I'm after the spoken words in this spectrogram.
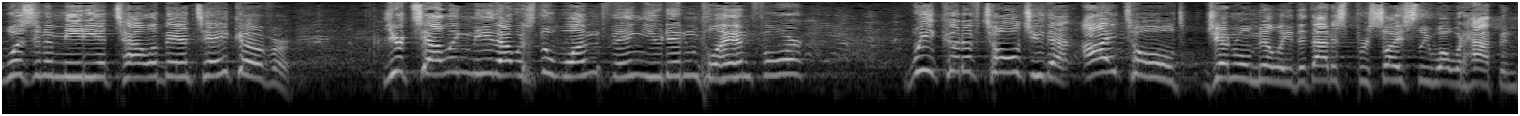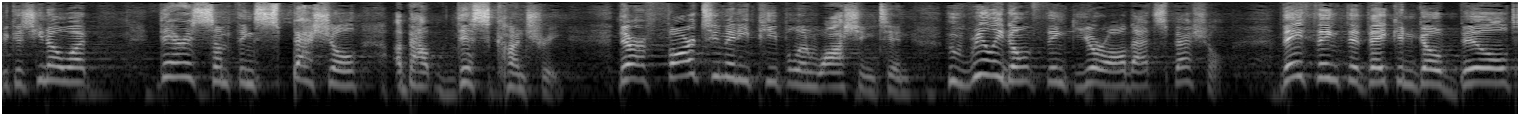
was an immediate Taliban takeover. You're telling me that was the one thing you didn't plan for? We could have told you that. I told General Milley that that is precisely what would happen because you know what? There is something special about this country. There are far too many people in Washington who really don't think you're all that special. They think that they can go build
